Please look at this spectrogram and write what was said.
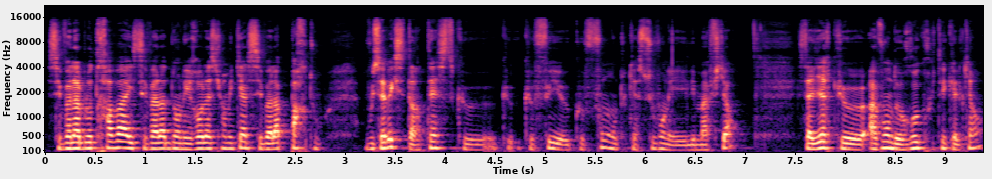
C'est valable au travail, c'est valable dans les relations amicales, c'est valable partout. Vous savez que c'est un test que, que, fait, que font en tout cas souvent les, mafias. C'est-à-dire qu'avant de recruter quelqu'un,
